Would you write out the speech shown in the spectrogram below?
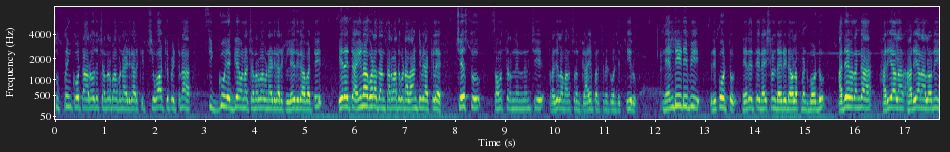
సుప్రీంకోర్టు ఆ రోజు చంద్రబాబు నాయుడు గారికి చివాట్లు పెట్టిన సిగ్గు ఎగ్గే ఉన్న చంద్రబాబు నాయుడు గారికి లేదు కాబట్టి ఏదైతే అయినా కూడా దాని తర్వాత కూడా అలాంటి వ్యాఖ్యలే చేస్తూ సంవత్సరం నుంచి ప్రజల మనసును గాయపరిచినటువంటి తీరు. ఎన్డీడీబీ రిపోర్టు ఏదైతే నేషనల్ డైరీ డెవలప్మెంట్ బోర్డు అదేవిధంగా హర్యానా హర్యానాలోని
